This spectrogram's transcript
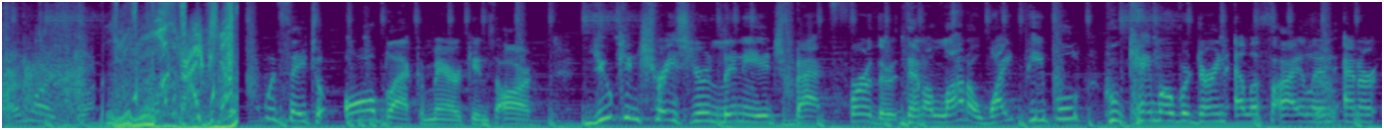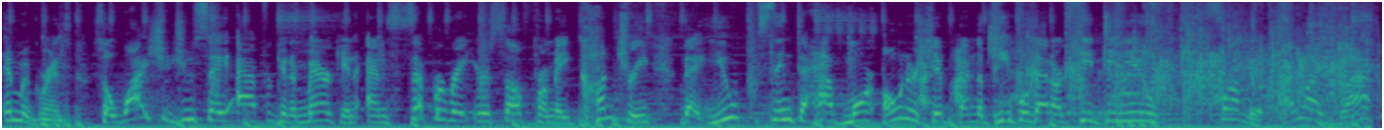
I like black would say to all black Americans are you can trace your lineage back further than a lot of white people who came over during Ellis Island and are immigrants. So why should you say African American and separate yourself from a country that you seem to have more ownership than the people that are keeping you from it? I like black.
